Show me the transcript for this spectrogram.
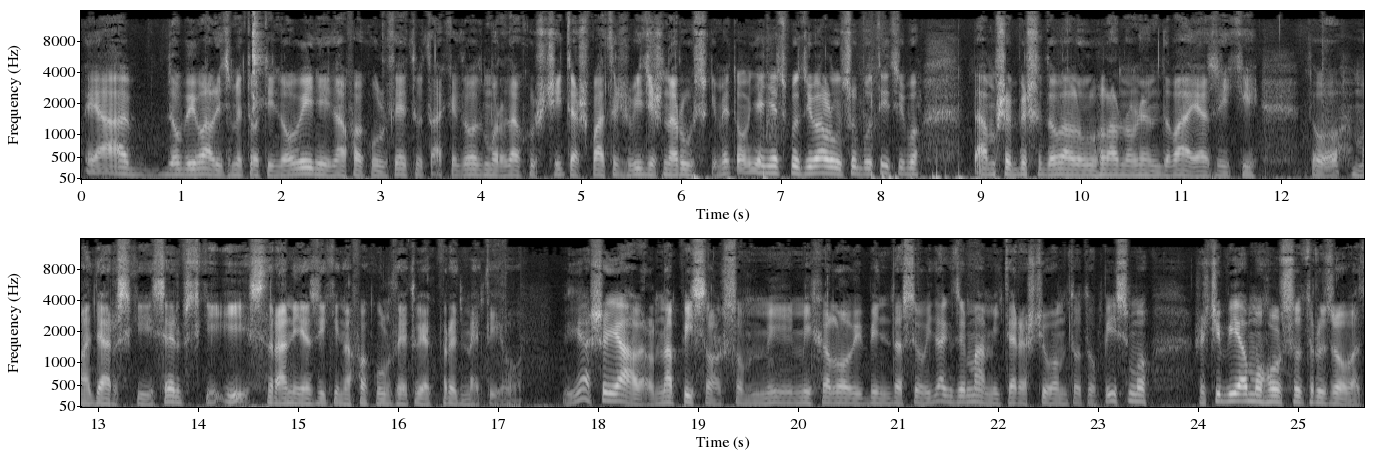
Ja dobivali sme to ti noviny na fakultetu, také odmor, da už čítaš, patriš, vidiš na rusky. Me to mne nespozivalo u Subotici, bo tam še bešedovalo uglavnom len dva jazyky, to maďarský, srbský i strany jazyky na fakultetu, jak predmety. Ja še javil, napísal som mi, Michalovi Bindasovi, takže mám i teraz čuvam toto písmo, że ci bi ja mogol sotruzować,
